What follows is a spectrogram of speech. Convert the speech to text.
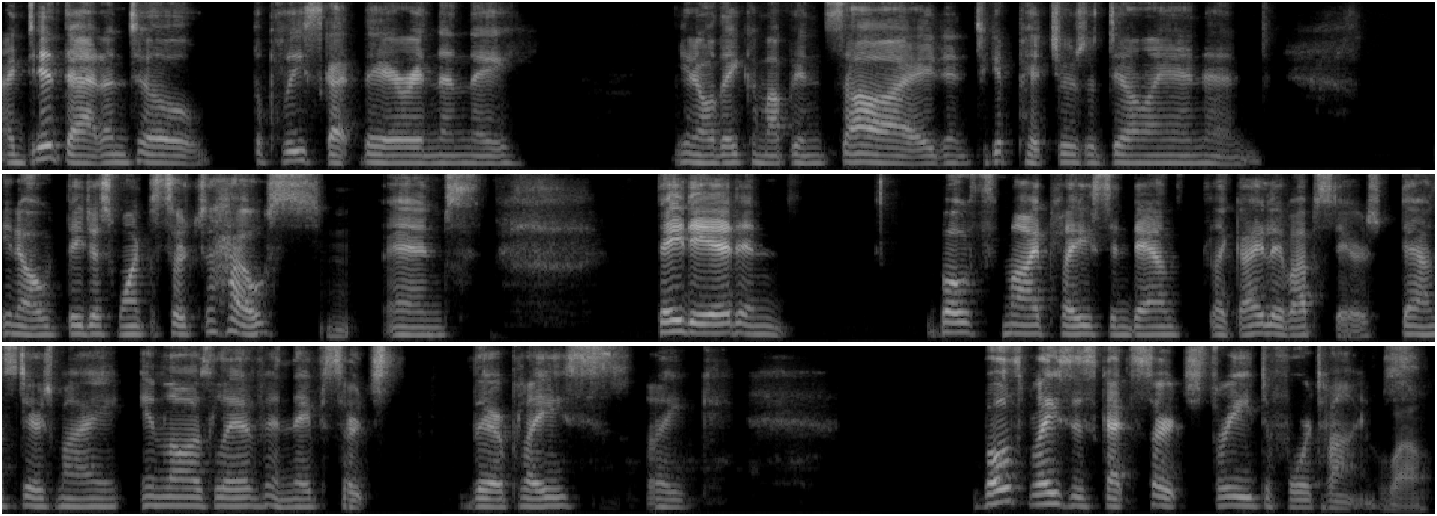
I did that until the police got there, and then they, you know, they come up inside and to get pictures of Dylan and you know, they just want to search the house Mhm. and they did. And both my place and down, like I live upstairs, downstairs, my in laws live and they've searched their place. Like both places got searched three to four times Wow.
